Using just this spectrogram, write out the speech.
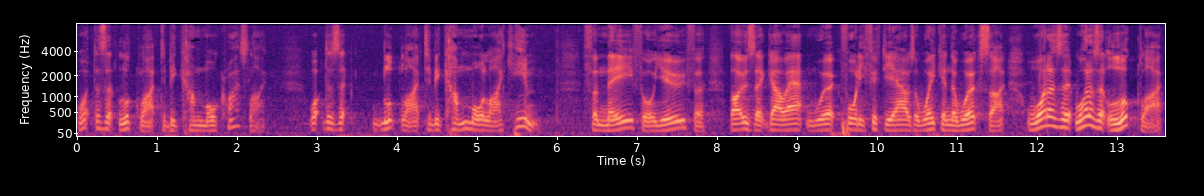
What does it look like to become more Christ like? What does it look like to become more like Him? For me, for you, for those that go out and work 40, 50 hours a week in the work site, what does it, what does it look like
